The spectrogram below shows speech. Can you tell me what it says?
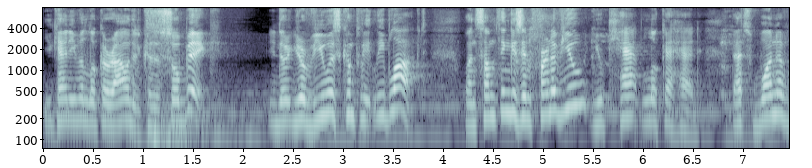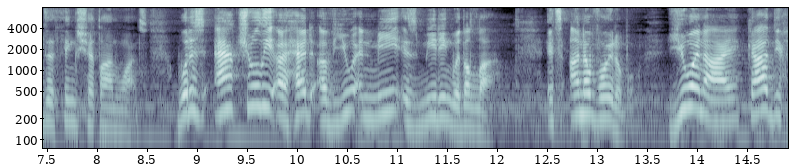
You can't even look around it because it's so big. Your view is completely blocked. When something is in front of you, you can't look ahead. That's one of the things shaitan wants. What is actually ahead of you and me is meeting with Allah. It's unavoidable. You and I, كَادِحٌ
